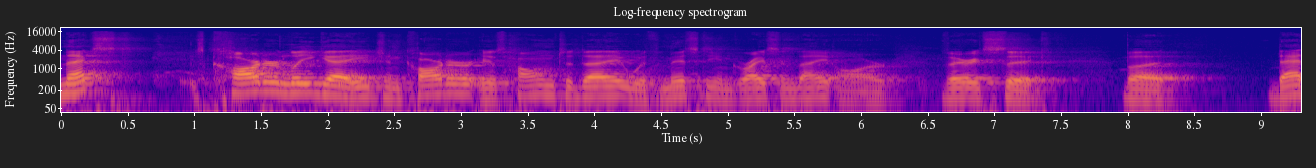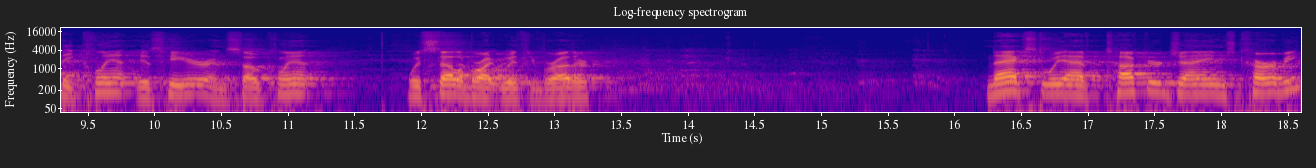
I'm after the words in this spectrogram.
Next is Carter Lee Gage, and Carter is home today with Misty and Grayson. They are very sick, but Daddy Clint is here, and so Clint, we celebrate with you, brother. Next, we have Tucker James Kirby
